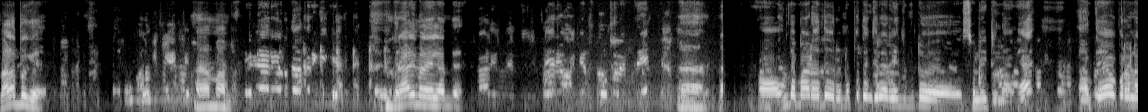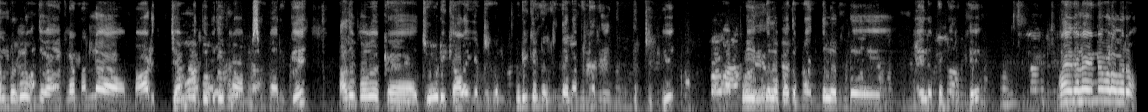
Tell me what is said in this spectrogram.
வளர்ப்புக்கு ஆமா ஆமா? திராளிமலையில இருந்து இந்த மாடு வந்து ஒரு முப்பத்தஞ்சு ரூபா ரேஞ்ச் மட்டும் சொல்லிட்டு இருந்தாங்க. தேவைப்படுற நண்பர்கள் வந்து வாங்கிக்கலாம். நல்ல மாடு ஜம்முல துப்புன அம்சமா இருக்கு. அது போக ஜோடி காளைக்கன்றுகள் குடிக்கன்று இருந்து எல்லாமே நிறைய வந்துட்டு இருக்கு அப்படியே இதுல பார்த்தோம்னா இதுல இருந்து மயிலக்கன்று இருக்கு. ஆனா இதெல்லாம் என்ன விலை வரும்?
